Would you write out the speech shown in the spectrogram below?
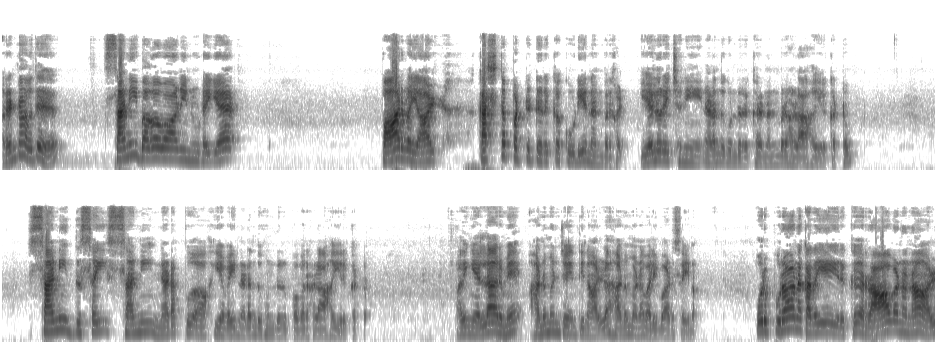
ரெண்டாவது சனி பகவானினுடைய பார்வையால் கஷ்டப்பட்டுட்டு இருக்கக்கூடிய நண்பர்கள். ஏழுரை சனி நடந்து கொண்டிருக்கிற நண்பர்களாக இருக்கட்டும். சனி திசை சனி நடப்பு ஆகியவை நடந்து கொண்டிருப்பவர்களாக இருக்கட்டும். அவங்க எல்லாருமே ஹனுமன் ஜெயந்தி நாளில் ஹனுமனை வழிபாடு செய்யணும். ஒரு புராண கதையே இருக்கு. ராவணனால்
